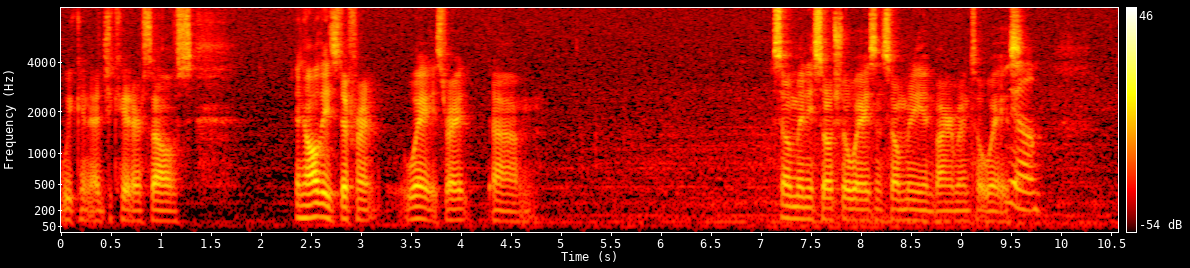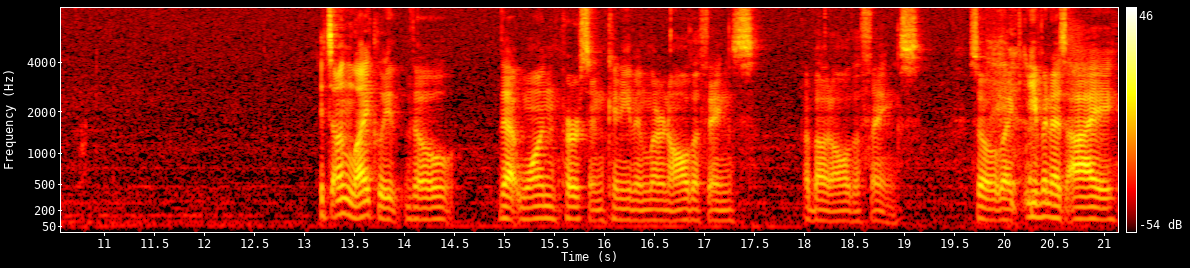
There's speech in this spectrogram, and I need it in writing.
we can educate ourselves in all these different ways, right? Um, so many social ways and so many environmental ways. Yeah. It's unlikely, though, that one person can even learn all the things about all the things. So, like, even as I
